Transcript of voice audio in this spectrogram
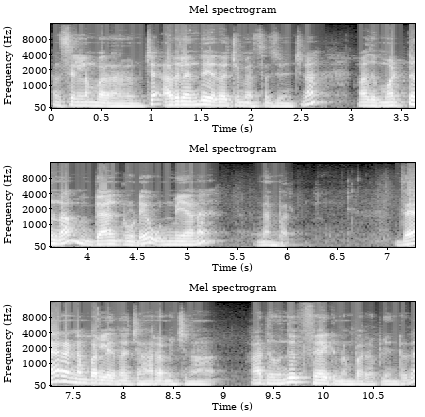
அந்த செல் நம்பர் ஆரம்பித்து அதுலேருந்து ஏதாச்சும் மெசேஜ் வந்துச்சுன்னா அது மட்டும்தான் பேங்க்கினுடைய உண்மையான நம்பர் வேறு நம்பரில் ஏதாச்சும் ஆரம்பிச்சுன்னா அது வந்து ஃபேக் நம்பர் அப்படின்றத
